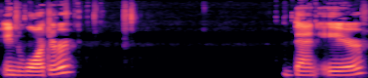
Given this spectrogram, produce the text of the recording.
in water than air.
